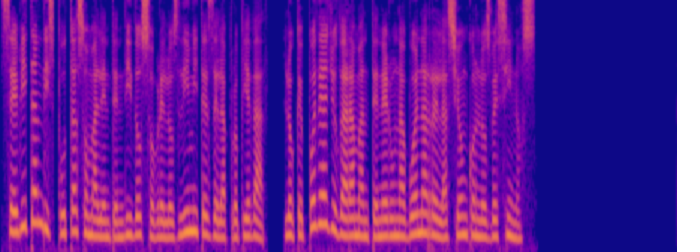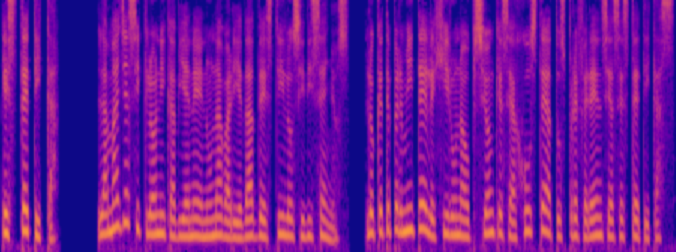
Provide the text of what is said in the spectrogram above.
se evitan disputas o malentendidos sobre los límites de la propiedad, lo que puede ayudar a mantener una buena relación con los vecinos. Estética. La malla ciclónica viene en una variedad de estilos y diseños, lo que te permite elegir una opción que se ajuste a tus preferencias estéticas.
